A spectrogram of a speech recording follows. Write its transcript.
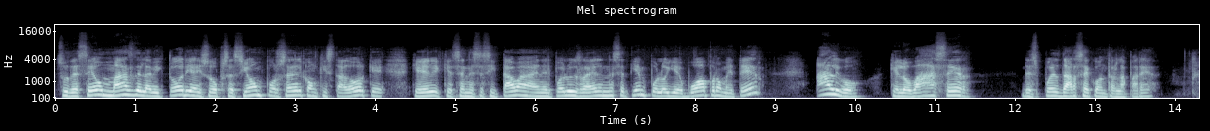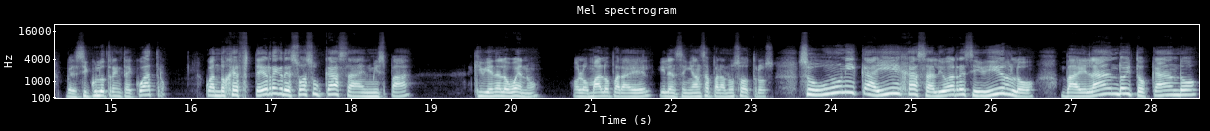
Su deseo más de la victoria y su obsesión por ser el conquistador que, que, que se necesitaba en el pueblo de Israel en ese tiempo lo llevó a prometer algo que lo va a hacer después darse contra la pared. Versículo 34. Cuando Jefté regresó a su casa en Mizpah, aquí viene lo bueno, o lo malo para él y la enseñanza para nosotros. Su única hija salió a recibirlo bailando y tocando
